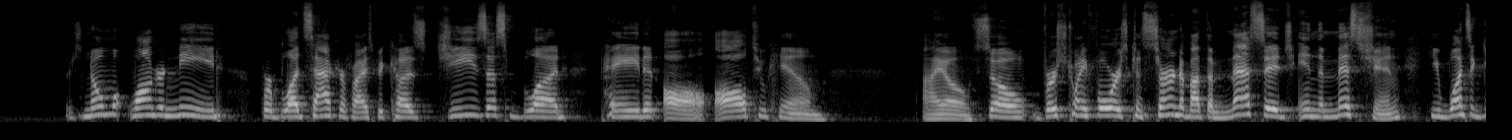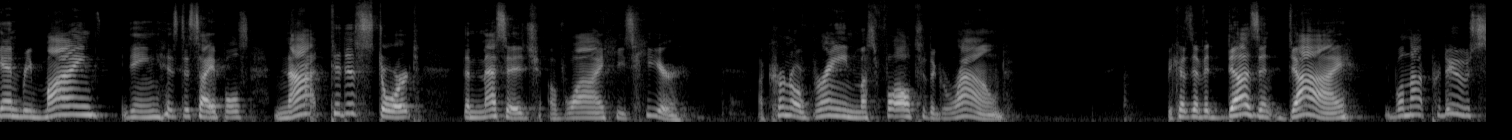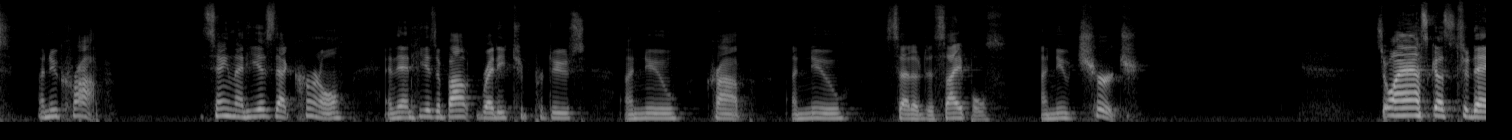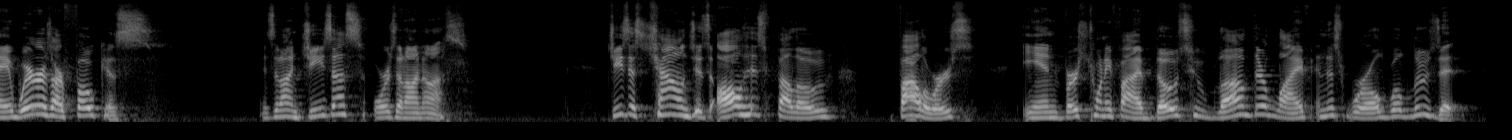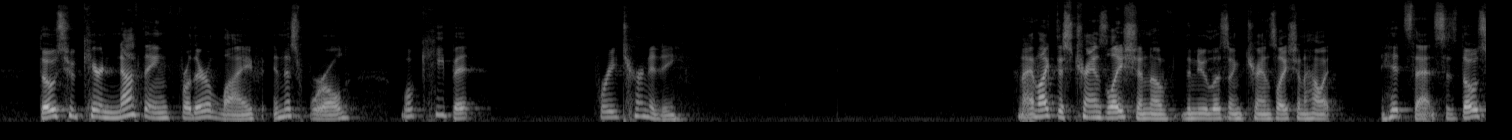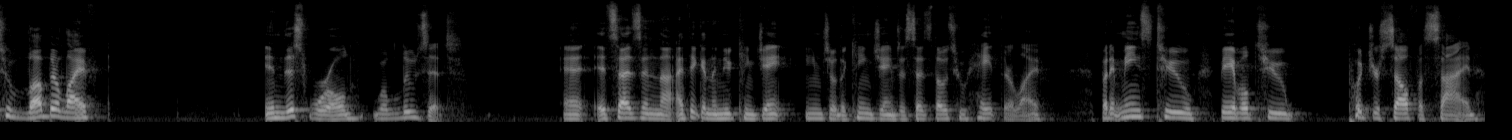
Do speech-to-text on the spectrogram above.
There's no longer need for blood sacrifice because Jesus' blood paid it all, all to him I So, verse 24 is concerned about the message in the mission. He once again reminding his disciples not to distort the message of why he's here. A kernel of grain must fall to the ground because if it doesn't die, it will not produce a new crop. He's saying that he is that kernel and that he is about ready to produce a new crop, a new set of disciples, a new church. So I ask us today where is our focus? Is it on Jesus or is it on us? Jesus challenges all his fellow followers in verse 25 those who love their life in this world will lose it. Those who care nothing for their life in this world will keep it for eternity. And I like this translation of the New Living Translation, how it hits that. It says, Those who love their life in this world will lose it. And it says in, the, I think in the New King James or the King James, it says, Those who hate their life. But it means to be able to put yourself aside,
